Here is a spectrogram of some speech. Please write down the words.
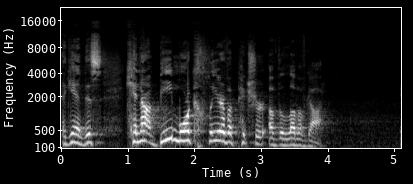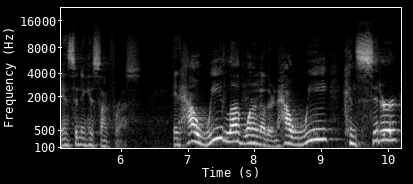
Again, this cannot be more clear of a picture of the love of God in sending his son for us, in how we love one another, and how we consider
